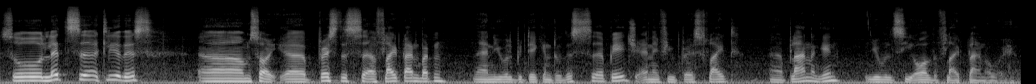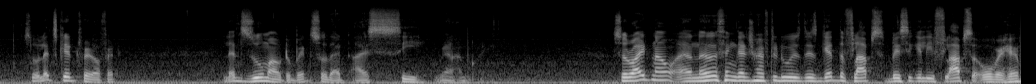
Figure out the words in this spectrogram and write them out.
So let's uh, clear this. Um, sorry, uh, press this uh, flight plan button and you will be taken to this uh, page. And if you press flight uh, plan again, you will see all the flight plan over here. So let's get rid of it. Let's zoom out a bit so that I see where I'm going. So right now, another thing that you have to do is this: get the flaps. Basically, flaps over here.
